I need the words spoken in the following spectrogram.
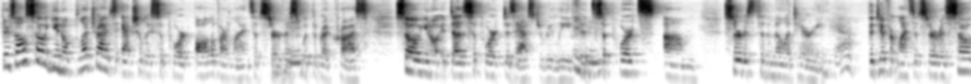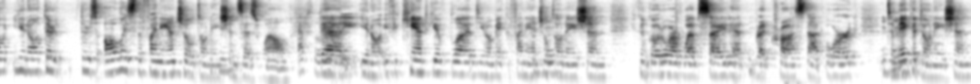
There's also, you know, blood drives actually support all of our lines of service Mm-hmm. with the Red Cross. So, you know, it does support disaster relief, Mm-hmm. it supports um, service to the military, Yeah. the different lines of service. So, you know, there there's always the financial donations as well. Absolutely. That, Mm-hmm. You know, if you can't give blood, you know, make a financial Mm-hmm. donation. You can go to our website at redcross.org to Mm-hmm. make a donation.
